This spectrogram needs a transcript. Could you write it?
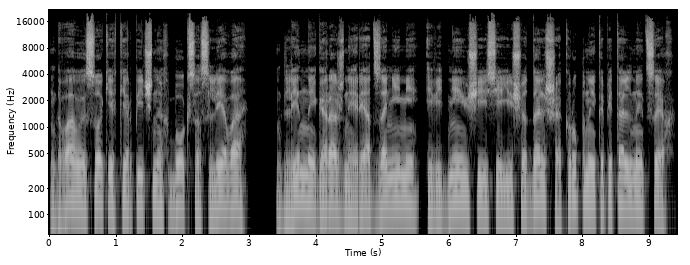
два высоких кирпичных бокса слева, длинный гаражный ряд за ними и виднеющийся еще дальше крупный капитальный цех,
